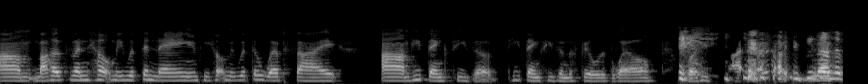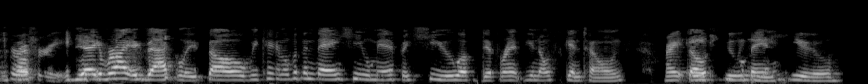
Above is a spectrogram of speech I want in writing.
Um, my husband helped me with the name. He helped me with the website. Um, he thinks he's a, he thinks he's in the field as well, but he's not. he's, he's on the periphery. Yeah, right, exactly. So we came up with the name human for hue of different, you know, skin tones. Right. So human hue.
